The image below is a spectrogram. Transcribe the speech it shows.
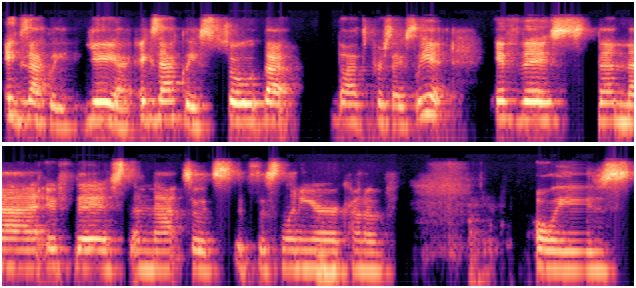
Exactly. Yeah, yeah, exactly. So that that's precisely it. If this, then that, if this, then that. So it's it's this linear mm-hmm. kind of always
